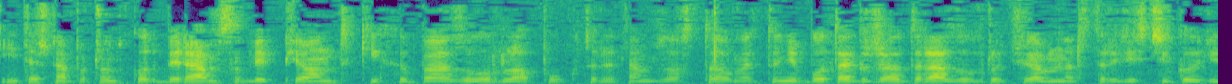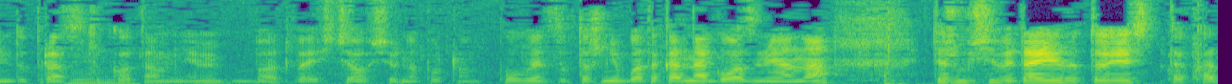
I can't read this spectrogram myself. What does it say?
i też na początku odbierałam sobie piątki chyba z urlopu, który tam został, więc to nie było tak, że od razu wróciłam na 40 godzin do pracy, tylko tam, nie wiem, chyba 28 na początku, więc to też nie była taka nagła zmiana. I też mi się wydaje, że to jest taka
